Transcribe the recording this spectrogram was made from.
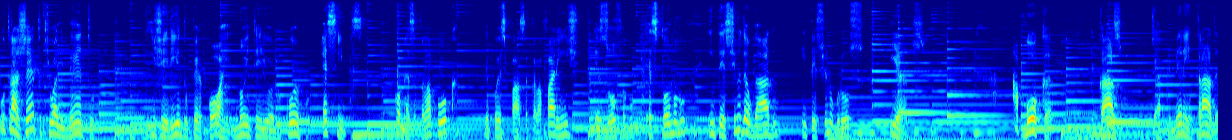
O trajeto que o alimento ingerido percorre no interior do corpo é simples. Começa pela boca, depois passa pela faringe, esôfago, estômago, intestino delgado, intestino grosso e ânus. A boca, no caso, que é a primeira entrada,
